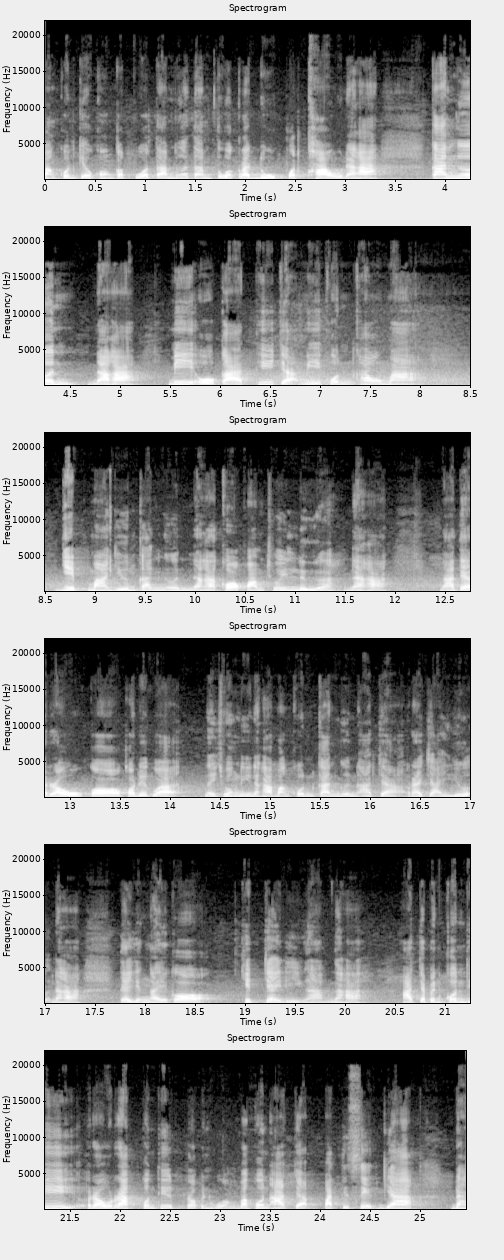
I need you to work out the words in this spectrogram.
บางคนเกี่ยวข้องกับปวดตามเนื้อตามตัวกระดูกปวดเข่านะคะ การเงินนะคะ มีโอกาสที่จะมีคนเข้ามาหยิบมายืมการเงินนะคะ ขอความช่วยเหลือนะคะนะแต่เราก็ก็เรียกว่าในช่วงนี้นะคะ บางคนการเงินอาจจะรายจ่ายเยอะนะคะ แต่ยังไงก็จิตใจดีงามนะคะ อาจจะเป็นคนที่เรารักคนที่เราเป็นห่วง บางคนอาจจะปฏิเสธยากได้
